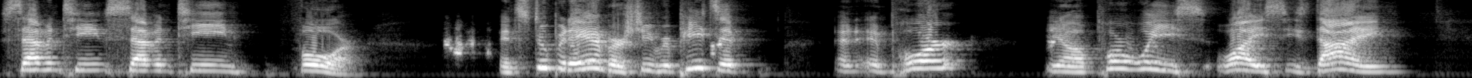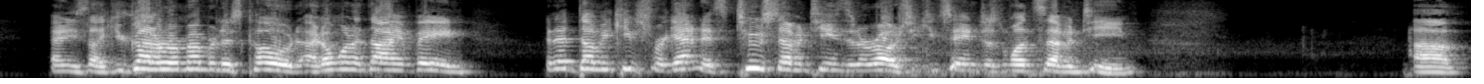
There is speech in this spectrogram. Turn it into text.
17 17 4. And stupid Amber, she repeats it, and, and poor, you know, poor Weiss, Weiss, he's dying, and he's like, You got to remember this code. I don't want to die in vain. And that dummy keeps forgetting it's two 17s in a row. She keeps saying just one 17. Um,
